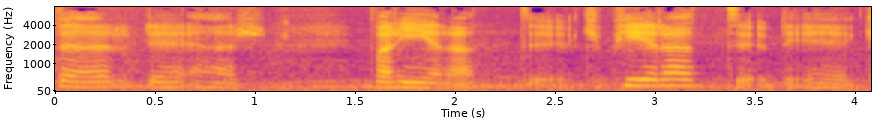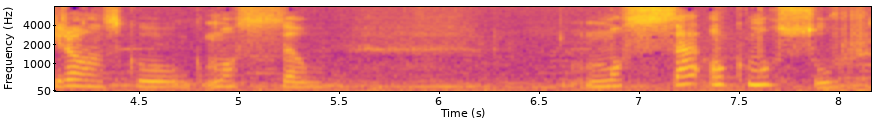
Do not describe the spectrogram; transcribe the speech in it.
Där det är varierat eh, kuperat, det är granskog, mossa, mossa och mossor.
